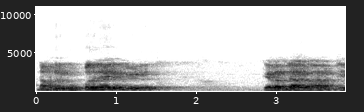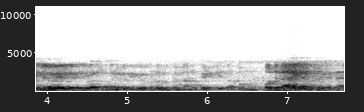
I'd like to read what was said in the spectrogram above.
നമ്മളൊരു മുപ്പതിനായിരം വീട് കേരളത്തിലാകമാനം പി എം എ വൈയിൽ ഈ വർഷം അനുവദിക്കപ്പെടും എന്നാണ് കേട്ടിയത് അപ്പം മുപ്പതിനായിരം വീടിനെ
